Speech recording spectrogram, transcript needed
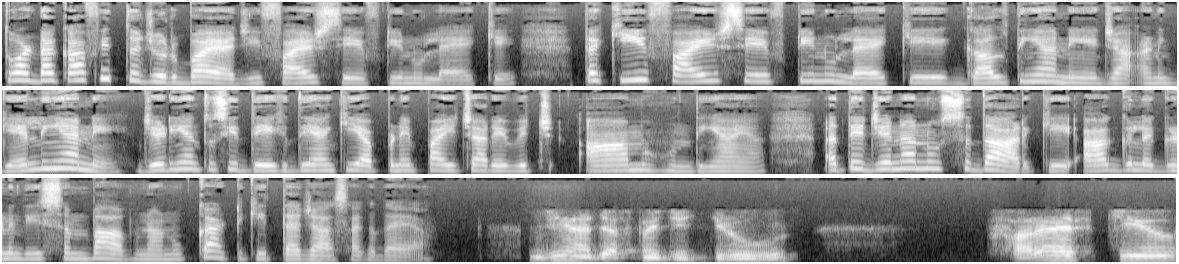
ਤੁਹਾਡਾ ਕਾਫੀ ਤਜਰਬਾ ਹੈ ਜੀ ਫਾਇਰ ਸੇਫਟੀ ਨੂੰ ਲੈ ਕੇ। ਤਾਂ ਕੀ ਫਾਇਰ ਸੇਫਟੀ ਨੂੰ ਲੈ ਕੇ ਗਲਤੀਆਂ ਨੇ ਜਾਂ ਅਣਗਹਿਲੀਆਂ ਨੇ, ਜਿਹੜੀਆਂ ਤੁਸੀਂ ਦੇਖਦੇ ਆ ਕਿ ਆਪਣੇ ਭਾਈਚਾਰੇ ਵਿੱਚ ਆਮ ਹੁੰਦੀਆਂ ਆ ਅਤੇ ਜਿਨ੍ਹਾਂ ਨੂੰ ਸੁਧਾਰ ਕੇ ਅੱਗ ਲੱਗਣ ਦੀ ਸੰਭਾਵਨਾ ਨੂੰ ਘੱਟ ਕੀਤਾ ਜਾ ਸਕਦਾ ਆ? ਜੀ ਹਾਂ ਜਸਮੀਤ ਜੀ, ਜ਼ਰੂਰ। ਫਾਇਰ ਰੈਸਕਿਊ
